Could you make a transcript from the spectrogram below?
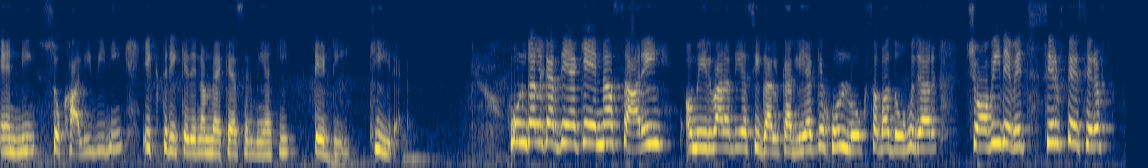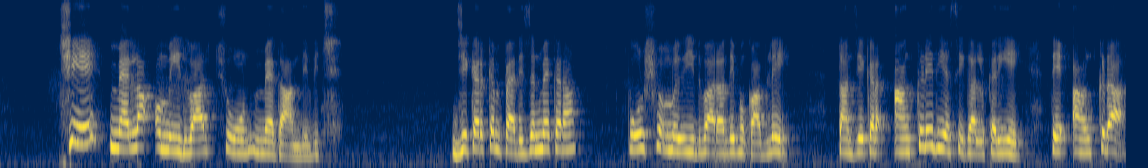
ਇੰਨੀ ਸੁਖਾਲੀ ਵੀ ਨਹੀਂ। ਇੱਕ ਤਰੀਕੇ ਦੇ ਨਾਲ ਮੈਂ ਕਹਿ ਸਕਦੀ ਹਾਂ ਕਿ ਟੇਢੀ ਖੀਰ ਹੈ। ਹੁਣ ਗੱਲ ਕਰਦੇ ਹਾਂ ਕਿ ਇਹਨਾਂ ਸਾਰੇ ਉਮੀਦਵਾਰਾਂ ਦੀ ਅਸੀਂ ਗੱਲ ਕਰ ਲਈ ਹੈ ਕਿ ਹੁਣ ਲੋਕ ਸਭਾ 2024 ਦੇ ਵਿੱਚ ਸਿਰਫ ਤੇ ਸਿਰਫ 6 ਮਹਿਲਾ ਉਮੀਦਵਾਰ ਚੋਣ ਮੈਦਾਨ ਦੇ ਵਿੱਚ। ਜੇਕਰ ਕੰਪੈਰੀਜ਼ਨ ਮੈਂ ਕਰਾਂ ਪੁਰਸ਼ ਉਮੀਦਵਾਰਾਂ ਦੇ ਮੁਕਾਬਲੇ, ਤਾਂ ਜੇਕਰ ਅੰਕੜੇ ਦੀ ਅਸੀਂ ਗੱਲ ਕਰੀਏ, ਤੇ ਅੰਕੜਾ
